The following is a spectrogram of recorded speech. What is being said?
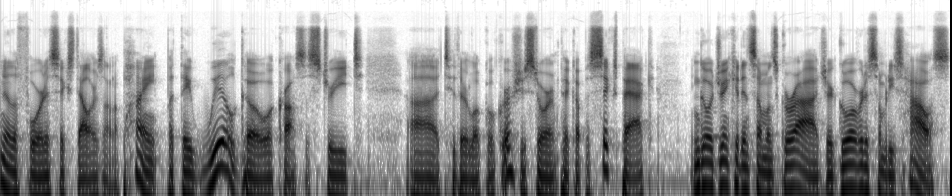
you know the four to six dollars on a pint, but they will go across the street uh, to their local grocery store and pick up a six pack and go drink it in someone's garage or go over to somebody's house.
